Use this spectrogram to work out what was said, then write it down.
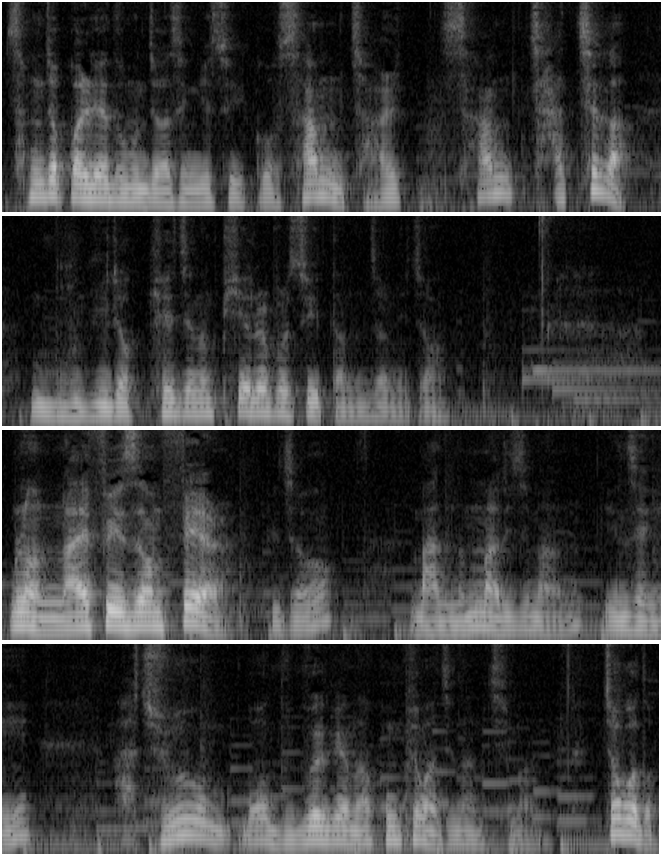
성적 관리에도 문제가 생길 수 있고 삶, 잘, 삶 자체가 무기력해지는 피해를 볼 수 있다는 점이죠. 물론 life is unfair 그죠? 맞는 말이지만 인생이 아주 뭐 누구에게나 공평하진 않지만 적어도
